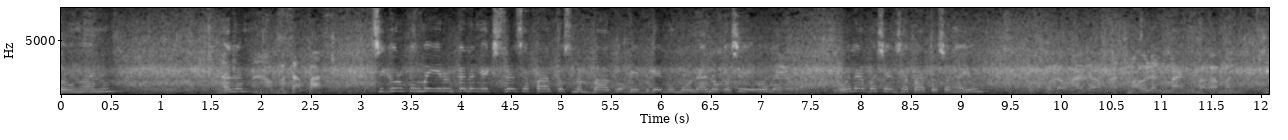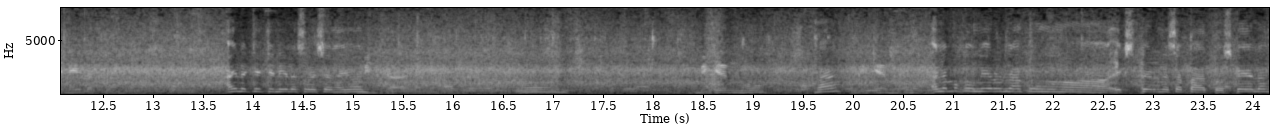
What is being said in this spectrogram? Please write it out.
Oo nga no. Na, Alam- Ano, basa pa? Siguro kung mayroon ka lang extra sapatos ng bago, bibigay mo muna no kasi wala wala ba siyang sapatos sa ngayon? Kulang alam. At maulan man, baka mag-chinelas lang. Ay, nagchichinilas na siya ngayon. Minsan. Oh. Bigyan mo. Ha? Alam mo kung meron na akong ah, expert na sapatos, kaya lang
